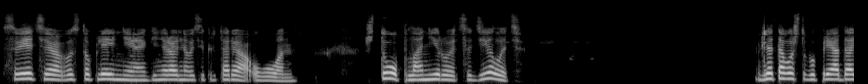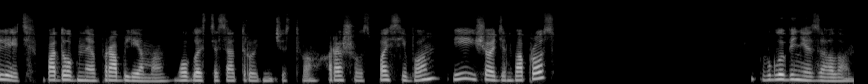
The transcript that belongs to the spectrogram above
В свете выступления генерального секретаря ООН, что планируется делать для того, чтобы преодолеть подобные проблемы в области сотрудничества? Хорошо, спасибо. И еще один вопрос в глубине зала.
